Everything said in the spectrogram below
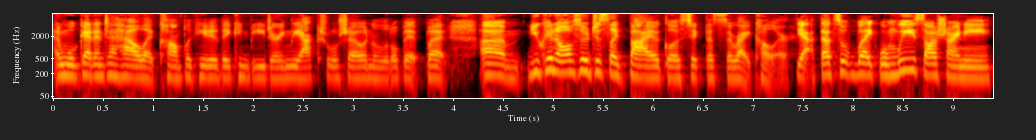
And we'll get into how like complicated they can be during the actual show in a little bit. But um you can also just like buy a glow stick that's the right color. Yeah, that's like when we saw SHINee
